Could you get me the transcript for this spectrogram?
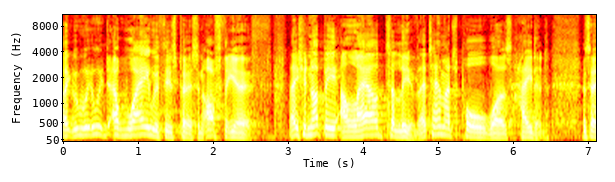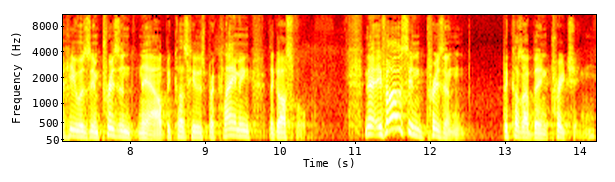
Like, away with this person, off the earth. They should not be allowed to live. That's how much Paul was hated. And so he was imprisoned now because he was proclaiming the gospel. Now, if I was in prison because I've been preaching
